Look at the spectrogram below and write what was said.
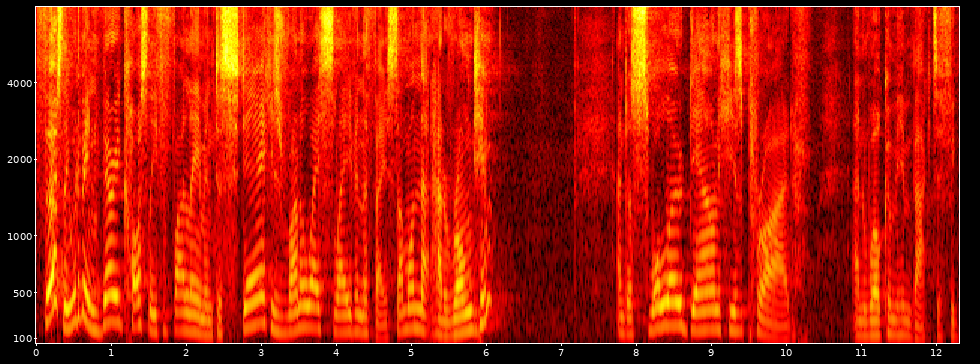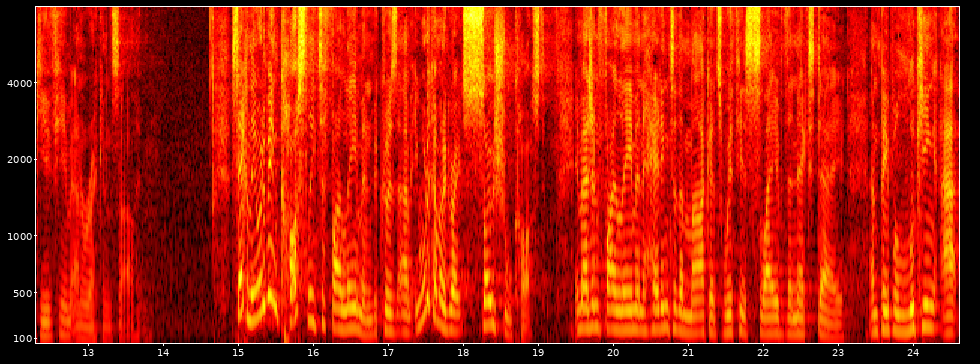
Firstly, it would have been very costly for Philemon to stare his runaway slave in the face, someone that had wronged him, and to swallow down his pride and welcome him back, to forgive him and reconcile him. Secondly, it would have been costly to Philemon because um, it would have come at a great social cost. Imagine Philemon heading to the markets with his slave the next day and people looking at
